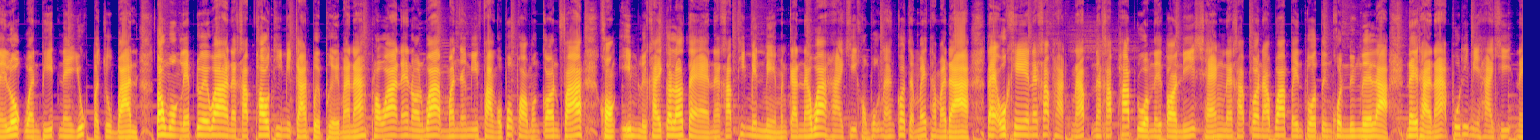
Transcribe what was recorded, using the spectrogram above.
ในโลกวันพี e ในยุคปัจจุบัน ต้องวงเล็บด้วยว่านะครับเท่าที่มีการเปิดเผยมานะ เพราะว่าแน่นอนว่ามันยังมีฝั่งของพวกเผ่ามังกรฟ้าของอิม หรือใครก็แล้วแต่นะครับที่เมนเมนเหมือนกันนะว่าฮาคิของพวกนั้นก็จะไม่ธรรมดา แต่โอเคนะครับหากนับนะครับภาพรวมในตอนนี้แชงนะครับก็นับว่าเป็นตัวตึงคนหนึ่งเลยล่ะ ในฐานะผู้ที่มีฮาคิใน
